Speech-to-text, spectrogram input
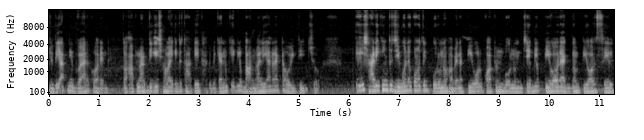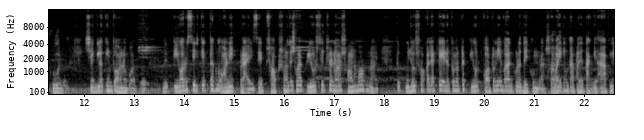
যদি আপনি ওয়্যার করেন, তো আপনার দিকেই সবাই কিন্তু তাকিয়ে থাকবে। কেন কি এগুলো বাঙালিয়ানার একটা ঐতিহ্য। এই শাড়ি কিন্তু জীবনে কোনোদিন পুরনো হবে না। পিওর কটন বলুন, যেগুলো পিওর একদম পিওর সিল্ক বলুন, সেগুলো কিন্তু অনবদ্য। পিওর সিল্কের তো এখন অনেক প্রাইস সবসময় তো সবার পিওর সিল্কটা নেওয়া সম্ভব নয়। তো পুজোর সকালে একটা এরকম একটা পিওর কটনই বার করে দেখুন না। সবাই কিন্তু আপনাদের তাকে আপনি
